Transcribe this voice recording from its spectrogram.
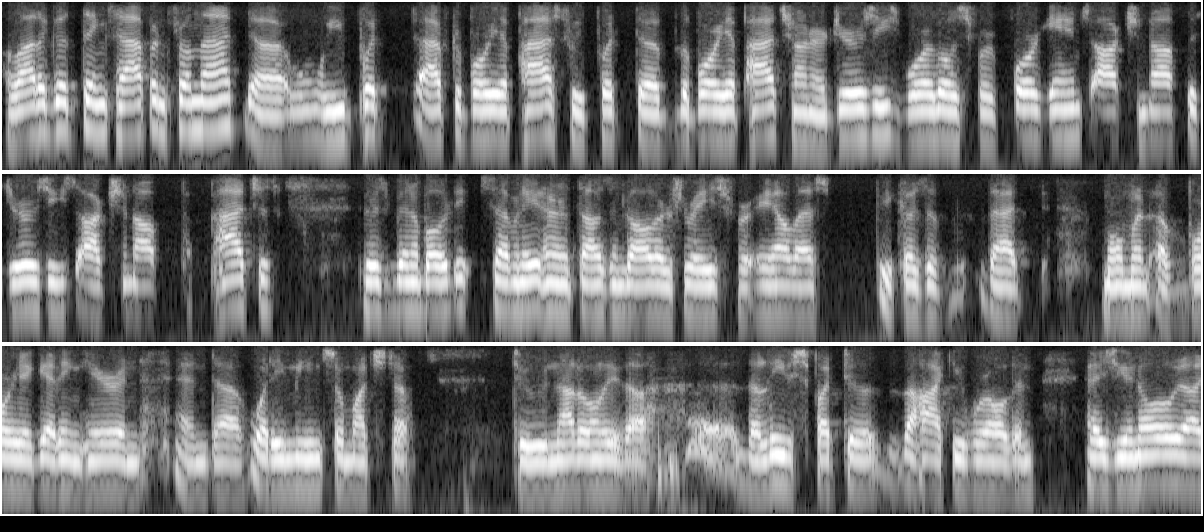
a lot of good things happened from that. Uh, we put, after Borje passed, we put uh, the Borje patch on our jerseys, wore those for four games, auctioned off the jerseys, auctioned off patches. There's been about seven, eight hundred thousand dollars raised for ALS because of that moment of Borje getting here and and uh, what he means so much to to not only the uh, the Leafs but to the hockey world. And as you know, uh,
